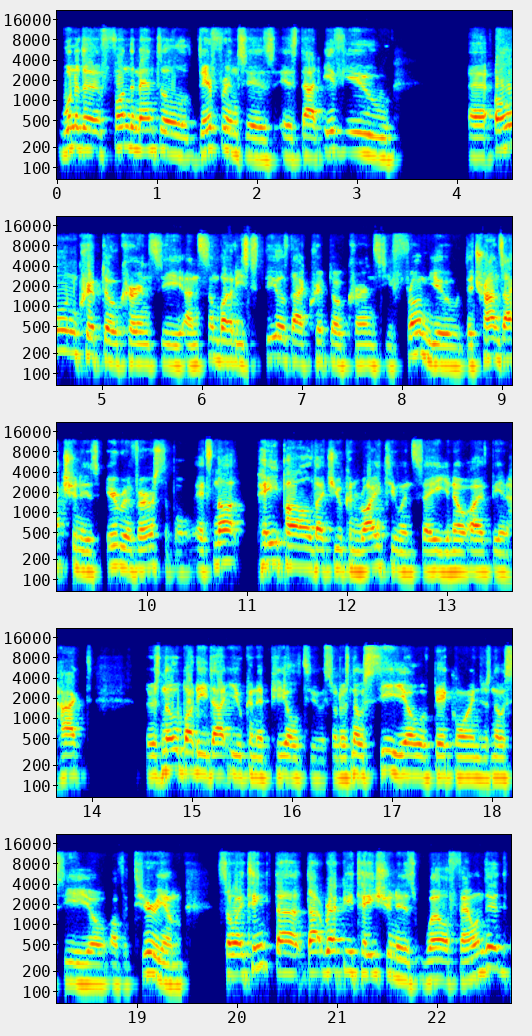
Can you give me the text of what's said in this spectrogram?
one of the fundamental differences is that if you uh, own cryptocurrency and somebody steals that cryptocurrency from you, the transaction is irreversible. It's not PayPal that you can write to and say, you know, I've been hacked. There's nobody that you can appeal to. So there's no CEO of Bitcoin, there's no CEO of Ethereum. So I think that that reputation is well founded.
